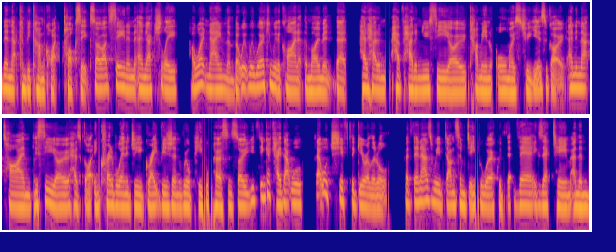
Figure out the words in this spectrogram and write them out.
then that can become quite toxic. So I've seen, and, and actually, I won't name them, but we're, we're working with a client at the moment that had had have had a new CEO come in almost two years ago. And in that time, the CEO has got incredible energy, great vision, real people person. So you'd think, okay, that will that will shift the gear a little. But then as we've done some deeper work with the, their exec team and then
